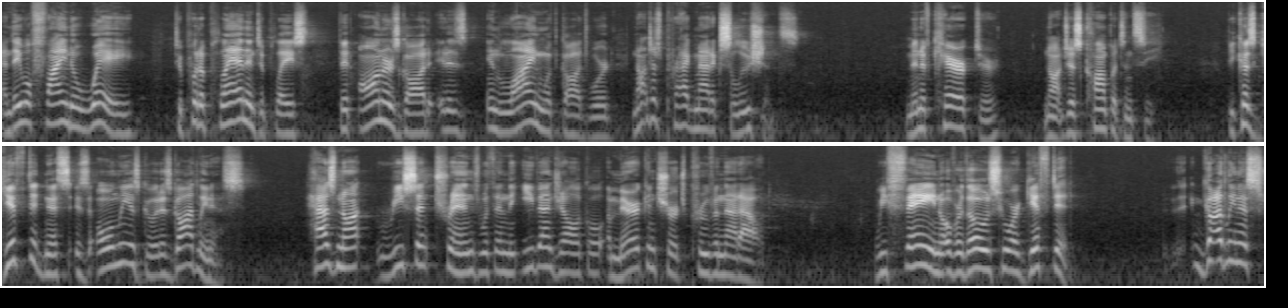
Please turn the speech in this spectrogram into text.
and they will find a way to put a plan into place that honors God. It is in line with God's word, not just pragmatic solutions. Men of character, not just competency. Because giftedness is only as good as godliness. Has not recent trends within the evangelical American church proven that out? We feign over those who are gifted. Godliness,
